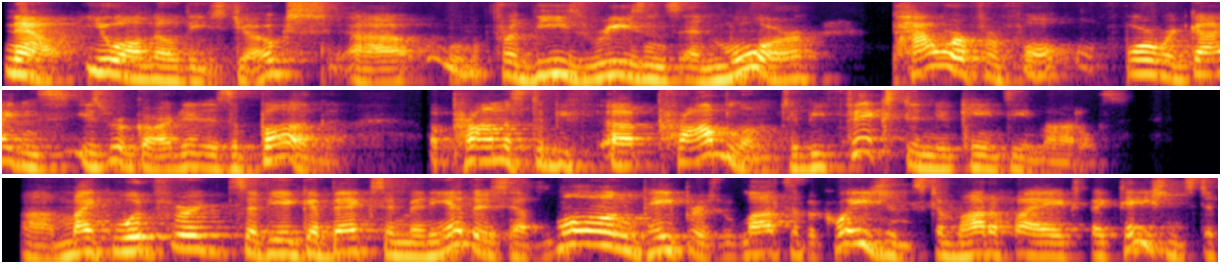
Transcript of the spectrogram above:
Now, you all know these jokes. Uh, for these reasons and more, power for forward guidance is regarded as a bug, a promise to be a problem to be fixed in new Keynesian models. Uh, Mike Woodford, Xavier Gabaix, and many others have long papers with lots of equations to modify expectations to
